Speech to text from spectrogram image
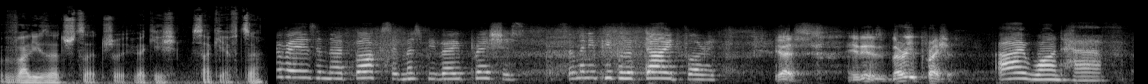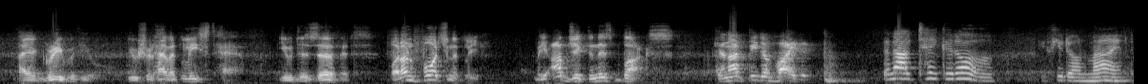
w walizeczce czy w jakiejś sakiewce. Yes, it is very precious. I want half. I agree with you. You should have at least half. You deserve it. But unfortunately, the object in this box cannot be divided. Then I'll take it all, if you don't mind.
